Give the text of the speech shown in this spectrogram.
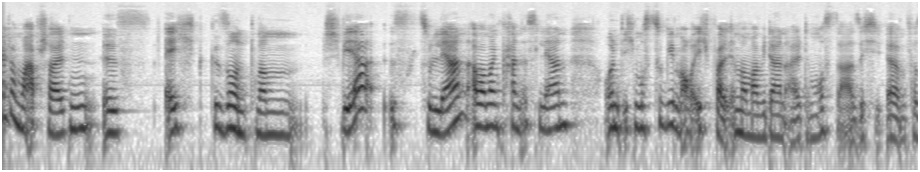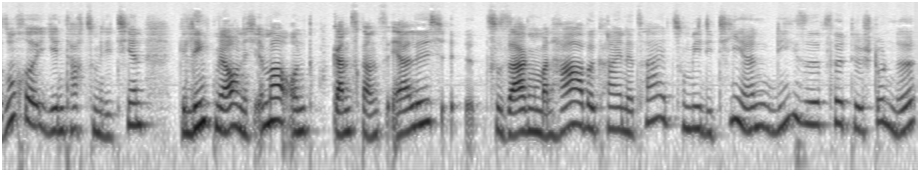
Einfach mal abschalten ist echt gesund. Man, schwer ist zu lernen, aber man kann es lernen. Und ich muss zugeben, auch ich falle immer mal wieder in alte Muster. Also ich äh, versuche jeden Tag zu meditieren, gelingt mir auch nicht immer. Und ganz, ganz ehrlich, zu sagen, man habe keine Zeit zu meditieren, diese Viertelstunde,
